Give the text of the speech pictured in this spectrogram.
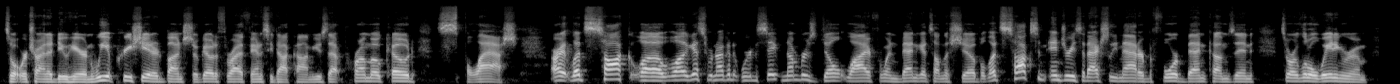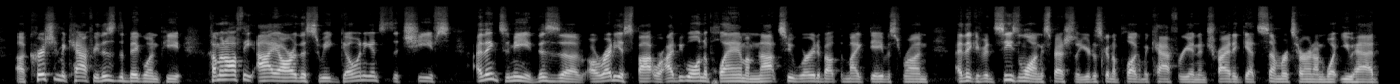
It's what we're trying to do here. And we appreciate it a bunch. So go to thrivefantasy.com, use that promo code SPLASH. All right, let's talk. Uh, well, I guess we're not to, we're to save numbers don't lie for when Ben gets on the show, but let's talk some injuries that actually matter before Ben comes in to our little waiting room. Uh, Christian McCaffrey, this is the big one, Pete. Coming off the IR this week, going against the Chiefs. I think to me, this is a, already a spot where I'd be willing to play him. I'm not too worried about the Mike Davis run. I think if it's season long, especially, you're just going to plug McCaffrey in and try to get some return on what you had.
